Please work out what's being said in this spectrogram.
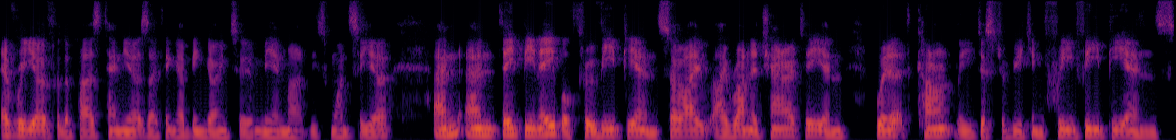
every year for the past 10 years i think i've been going to myanmar at least once a year. And and they've been able through vpn so i i run a charity and we're currently distributing free vpns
